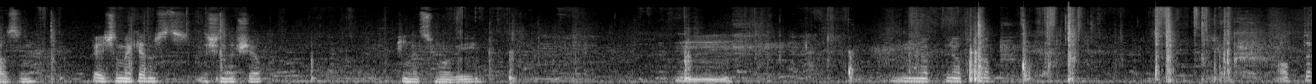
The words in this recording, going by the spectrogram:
Kalsın. Rachel McAdams dışında bir şey yok. Peanuts movie. Hmm. Nope, nope, nope. Yok. Altta.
